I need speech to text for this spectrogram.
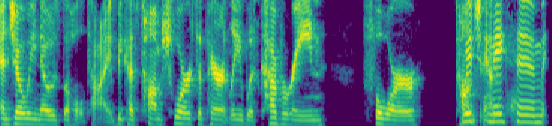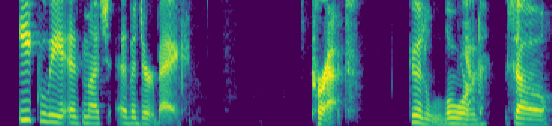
and Joey knows the whole time because Tom Schwartz apparently was covering for Tom, which Sandoval. makes him equally as much of a dirtbag. Correct. Good lord. Yeah. So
